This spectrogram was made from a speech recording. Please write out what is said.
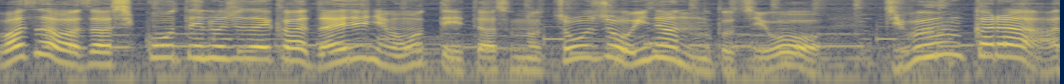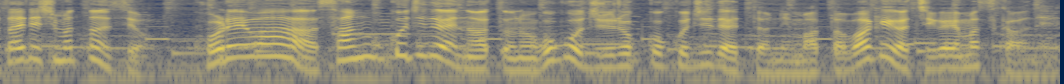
わざわざ始皇帝の時代から大事に守っていたその頂上以南の土地を自分から与えてしまったんですよ。これは三国時代の後の午後16国時代とはねまた訳が違いますからね。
